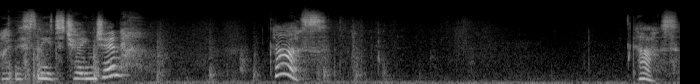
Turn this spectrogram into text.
Right, this needs changing. Cass. Cass.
